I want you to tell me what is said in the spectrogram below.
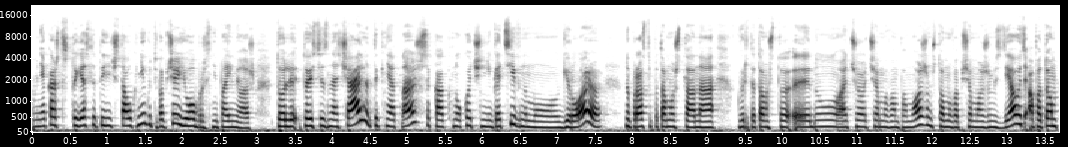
мне кажется, что если ты не читал книгу, ты вообще ее образ не поймешь. То, ли, то есть изначально ты к ней относишься как ну, к очень негативному герою, ну, просто потому что она говорит о том, что, э, ну, а чё, чем мы вам поможем, что мы вообще можем сделать, а потом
